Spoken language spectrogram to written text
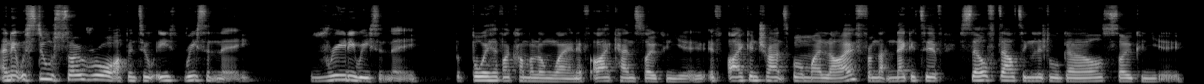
And it was still so raw up until recently, really recently. But boy, have I come a long way. And if I can, so can you. If I can transform my life from that negative, self doubting little girl, so can you.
